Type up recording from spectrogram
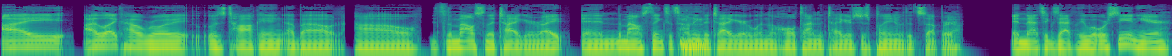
I I like how Roy was talking about how it's the mouse and the tiger, right? And the mouse thinks it's hunting Mhm. the tiger when the whole time the tiger's just playing with its supper. Yeah. And that's exactly what we're seeing here.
